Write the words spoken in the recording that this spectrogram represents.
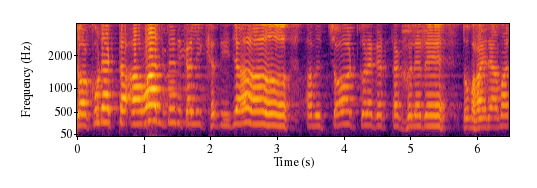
যখন একটা আওয়াজ দেন, খালি খাদি যাও আমি চট করে গেটটা খুলে দে। তো ভাইরে আমার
